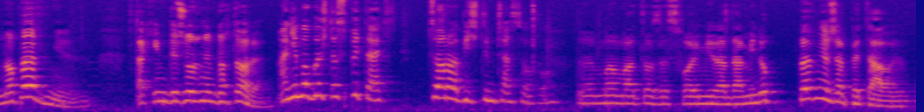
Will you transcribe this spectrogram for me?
No pewnie. Z takim dyżurnym doktorem. A nie mogłeś to spytać, co robić tymczasowo? E, Mama to ze swoimi radami. No pewnie, że pytałem.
